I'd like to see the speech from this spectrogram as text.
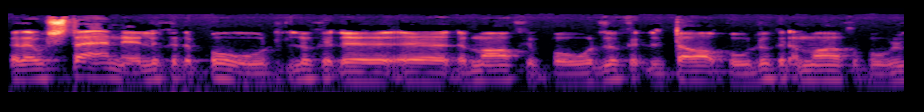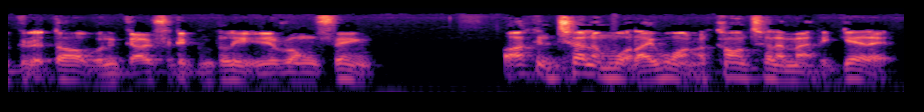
But they'll stand there, look at the board, look at the uh, the market board, look at the dart board, look at the market board, look at the dart board, and go for the completely wrong thing. I can tell them what they want. I can't tell them how to get it.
